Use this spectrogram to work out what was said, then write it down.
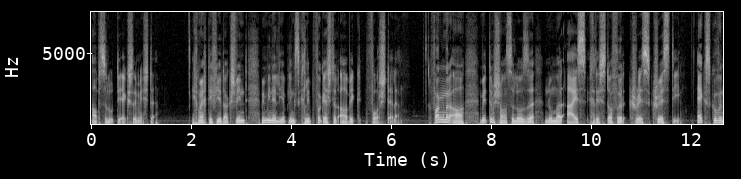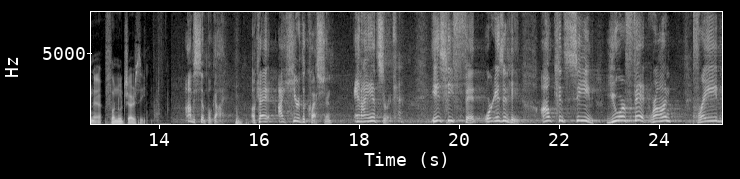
absolute Extremisten. Ich möchte vier da geschwind mit meinem Lieblingsclip von gestern Abend vorstellen. Fangen wir an mit dem chancenlosen Nummer 1 Christopher Chris Christie, Ex-Gouverneur von New Jersey. I'm a simple guy. Okay? I hear the question and I answer it. Is he fit or isn't he? I'll concede you're fit, Ron. Afraid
